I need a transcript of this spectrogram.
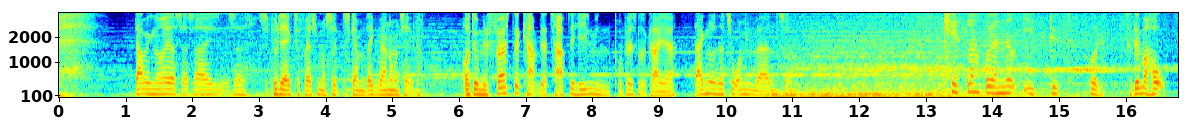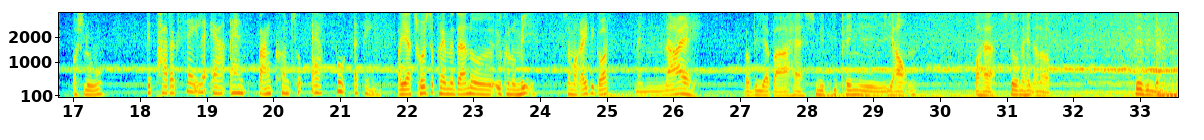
Der er jo ikke noget, jeg så, så, altså, selvfølgelig er jeg ikke tilfreds med mig selv. Det skal man da ikke være, når man taber. og det var min første kamp, jeg tabte hele min professionelle karriere. Der er ikke noget, der hedder to i min verden, så Kessler ryger ned i et dybt hul. Så det var hård og sluge. Det paradoxale er, at hans bankkonto er fuld af penge. Og jeg trøster præmien, der er noget økonomi, som er rigtig godt. Men nej, hvor vil jeg bare have smidt de penge i, i havnen og have stået med hænderne op. Det vil jeg.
